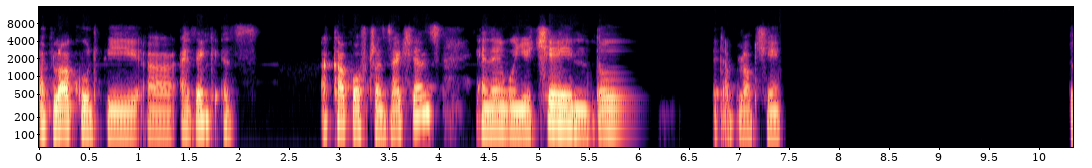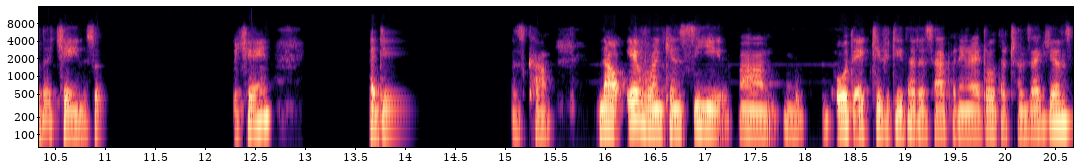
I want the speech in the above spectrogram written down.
a block would be uh, I think it's a couple of transactions, and then when you chain those a blockchain to the chain, so the chain has come now everyone can see um, all the activity that is happening right? All the transactions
